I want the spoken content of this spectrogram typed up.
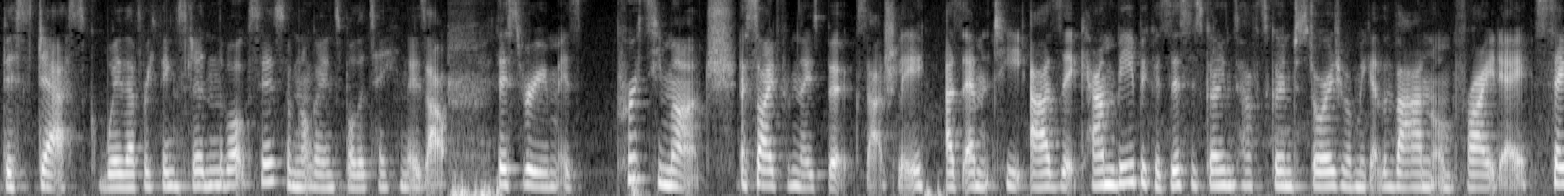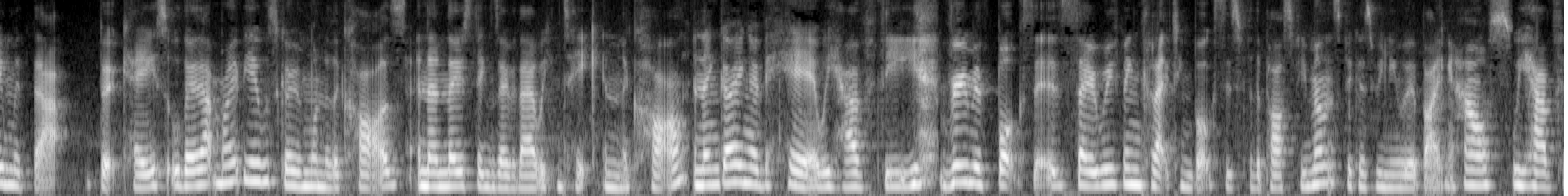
this desk with everything still in the boxes, so I'm not going to bother taking those out. This room is pretty much, aside from those books actually, as empty as it can be because this is going to have to go into storage when we get the van on Friday. Same with that bookcase, although that might be able to go in one of the cars. And then those things over there we can take in the car. And then going over here, we have the room of boxes. So we've been collecting boxes for the past few months because we knew we were buying a house. We have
